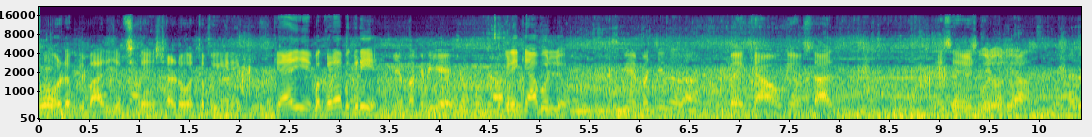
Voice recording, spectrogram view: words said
मॉडर्म के बाद ही जब सीज़न स्टार्ट होगा तब गिरे क्या है ये? बकरा है बकरी है? ये बकरी है। बकरी क्या बोल रहे हो? पच्चीस हज़ार। भाई क्या हो गया उस्ताद? ऐसे रेट बोलो क्या अरे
